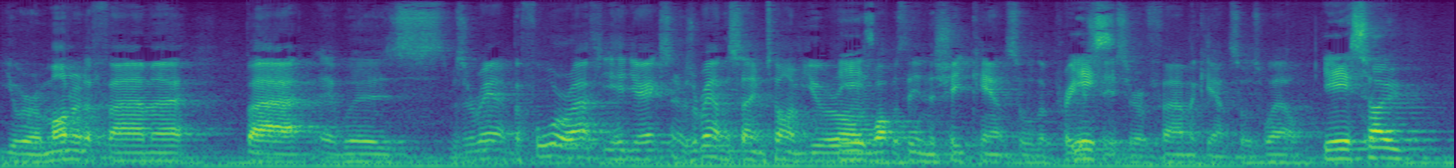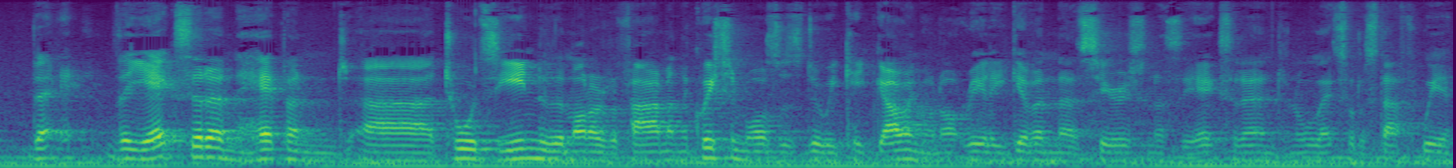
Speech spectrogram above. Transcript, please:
you were a monitor farmer, but it was was around before or after you had your accident. It was around the same time you were on what was then the Sheep Council, the predecessor of Farmer Council as well. Yeah, so the the accident happened uh, towards the end of the monitor farm, and the question was, is do we keep going or not? Really, given the seriousness of the accident and all that sort of stuff. Where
